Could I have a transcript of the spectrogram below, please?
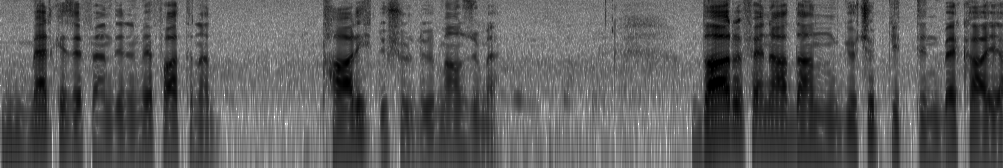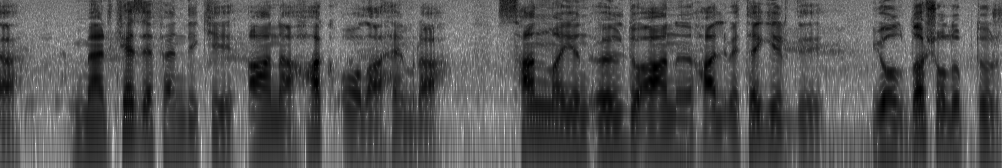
Merkez Efendi'nin vefatına tarih düşürdüğü manzume. Darı fenadan göçüp gittin bekaya, Merkez Efendi ki ana hak ola hemrah. Sanmayın öldü anı halvete girdi, yoldaş oluptur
